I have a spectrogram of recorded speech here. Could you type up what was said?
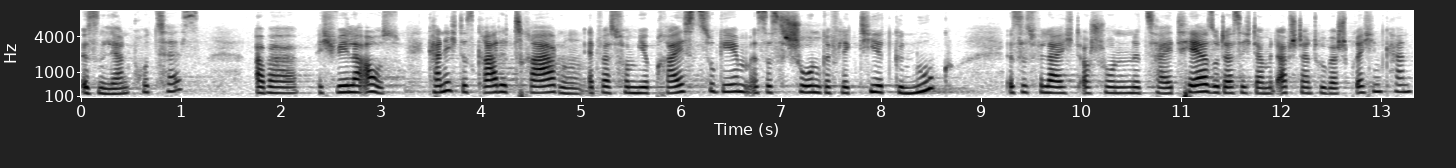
Ist ein Lernprozess. Aber ich wähle aus. Kann ich das gerade tragen, etwas von mir preiszugeben? Ist es schon reflektiert genug? Ist es vielleicht auch schon eine Zeit her, sodass ich da mit Abstand drüber sprechen kann?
